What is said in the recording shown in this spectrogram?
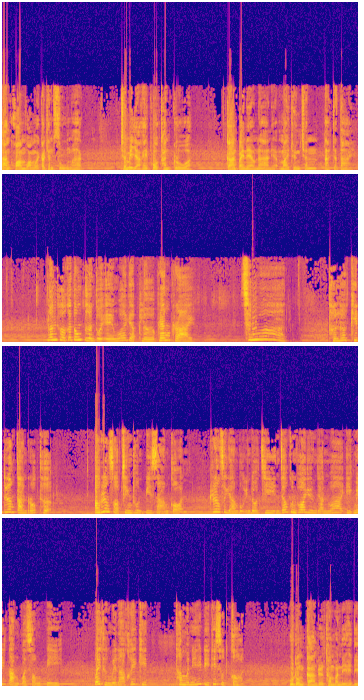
ตั้งความหวังไว้กับฉันสูงมาก ฉันไม่อยากให้พวกท่านกลัว การไปแนวหน้าเนี่ยหมายถึงฉันอาจจะตาย งั้นเธอก็ต้องเตือนตัวเองว่าอย่าเผลอแพร่งพราย ฉันว่า เธอเลิกคิดเรื่องการรบเถอะ เอาเรื่องสอบชิงทุนปีสามก่อน เรื่องสยามบุกอินโดจีน เจ้าคุณพ่อยืนยันว่าอีกไม่ต่ำกว่าสองปี ไว้ถึงเวลาค่อยคิดทำวันนี้ให้ดีที่สุดก่อน อุดมการณ์เรื่องทำวันนี้ให้ดี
